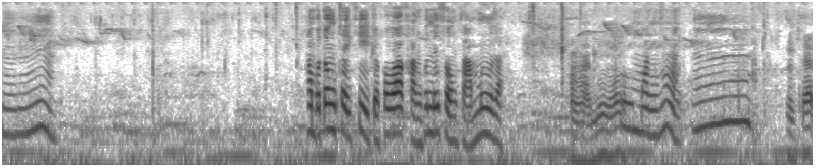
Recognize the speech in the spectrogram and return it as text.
อืมทำไมต้องใช้ขีดแต่เพราะว่าขังเพิ่นได้สองสามมือล่ะทางหามือแล้วโอ้มันฮะอืมมันแซ่บ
